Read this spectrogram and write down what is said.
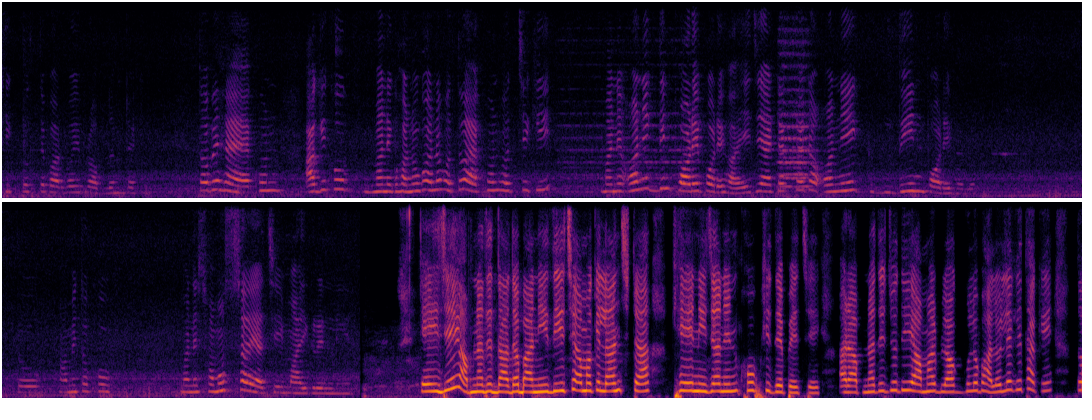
ঠিক করতে পারব এই প্রবলেমটাকে তবে হ্যাঁ এখন আগে খুব মানে ঘন ঘন হতো, এখন হচ্ছে কি মানে অনেক দিন পরে পরে হয়। এই যে অ্যাটাকটা অনেক দিন পরে হলো। তো আমি তো খুব মানে সমস্যায় আছি এই মাইগ্রেন নিয়ে। এই যে আপনাদের দাদা বানিয়ে দিয়েছে আমাকে লাঞ্চটা খেয়ে নিয়ে জানেন খুব খিদে পেয়েছে। আর আপনাদের যদি আমার ব্লগগুলো ভালো লেগে থাকে, তো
